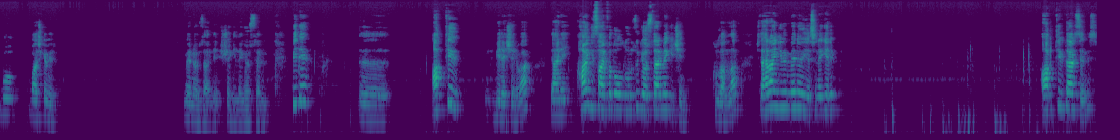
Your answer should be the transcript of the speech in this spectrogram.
Bu başka bir menü özelliği. Şu şekilde gösterelim. Bir de e, aktif bileşeni var. Yani hangi sayfada olduğunuzu göstermek için kullanılan. İşte herhangi bir menü üyesine gelip aktif derseniz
